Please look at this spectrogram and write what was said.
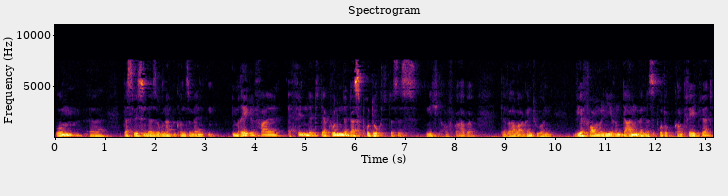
um äh, das Wissen der sogenannten Konsumenten. Im Regelfall erfindet der Kunde das Produkt. Das ist nicht Aufgabe der Werbeagenturen. Wir formulieren dann, wenn das Produkt konkret wird,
